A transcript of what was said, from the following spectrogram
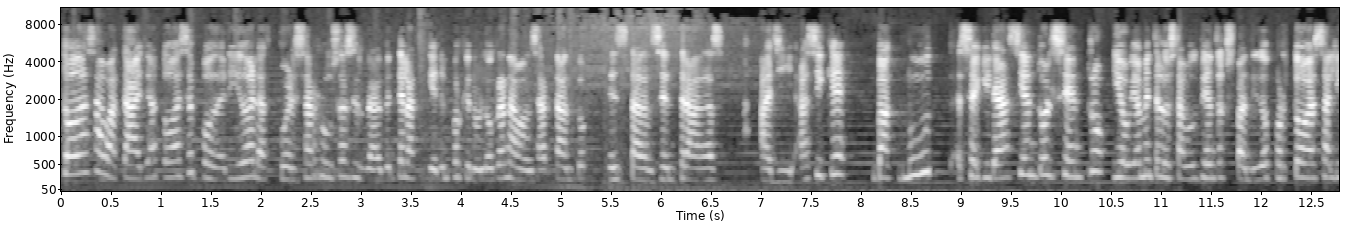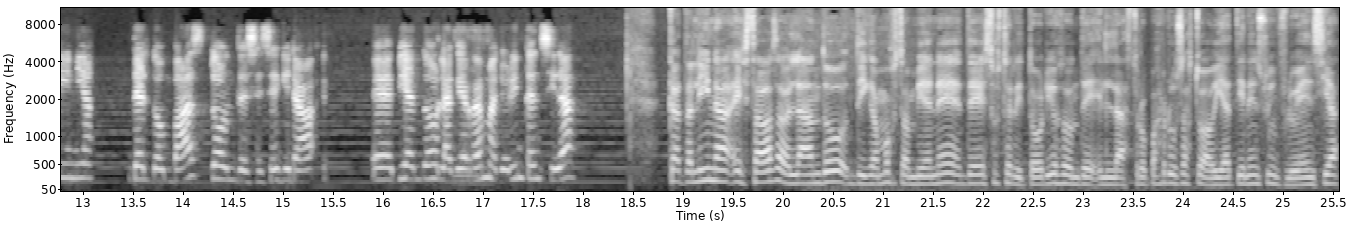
toda esa batalla, todo ese poderío de las fuerzas rusas, y realmente la tienen porque no logran avanzar tanto, están centradas allí. Así que Bakhmut seguirá siendo el centro y obviamente lo estamos viendo expandido por toda esa línea del Donbass, donde se seguirá eh, viendo la guerra en mayor intensidad. Catalina, estabas hablando, digamos, también eh, de estos territorios donde las tropas rusas todavía tienen su influencia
